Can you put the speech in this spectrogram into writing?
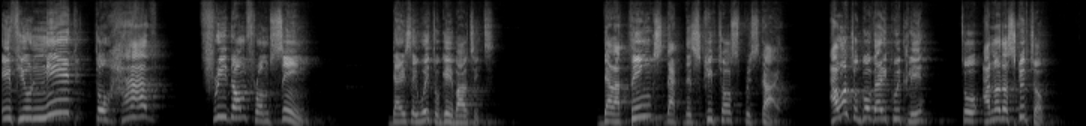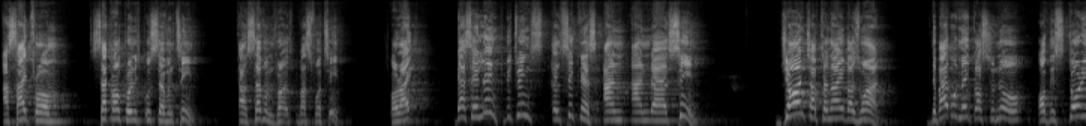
If you need to have freedom from sin, there is a way to go about it. There are things that the scriptures prescribe. I want to go very quickly to another scripture aside from Second Chronicles 17 and uh, 7 verse 14. All right? There's a link between uh, sickness and, and uh, sin. John chapter 9, verse 1. The Bible makes us to know of the story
